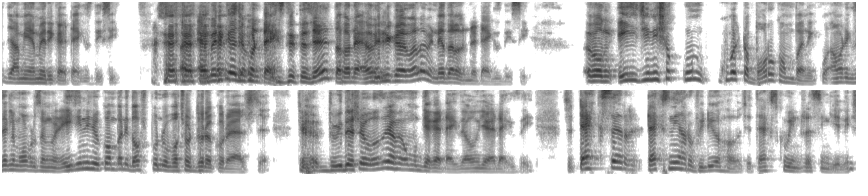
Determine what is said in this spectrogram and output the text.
যে আমি আমেরিকায় ট্যাক্স দিছি। আমেরিকায় যখন ট্যাক্স দিতে যায় তখন আমেরিকায় বলে আমি নেদারল্যান্ডে ট্যাক্স দিছি। এবং এই জিনিসও কোন খুব একটা বড় কোম্পানি আমার এক্স্যাক্টলি মনে পড়ছে এই জিনিস কোম্পানি দশ পনেরো বছর ধরে করে আসছে। দুই দেশে বলছে আমি অমুক জায়গায় ট্যাক্স দিই অমুক জায়গায় ট্যাক্স দিই। ট্যাক্সের ট্যাক্স নিয়ে আরও ভিডিও হওয়া উচিত ট্যাক্স খুব ইন্টারেস্টিং জিনিস।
